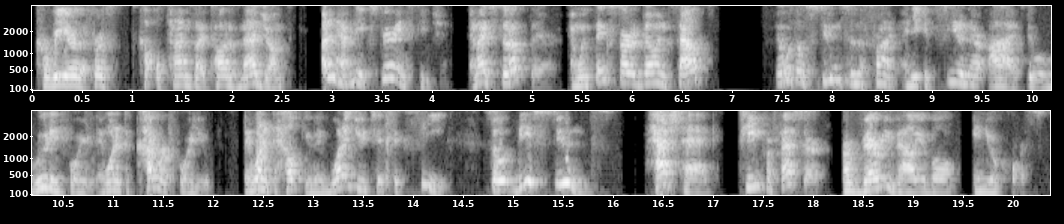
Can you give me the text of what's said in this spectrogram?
career, the first couple times I taught as an adjunct, I didn't have any experience teaching. And I stood up there. And when things started going south, there were those students in the front, and you could see it in their eyes. They were rooting for you. They wanted to cover for you. They wanted to help you. They wanted you to succeed. So these students, hashtag team professor, are very valuable in your course.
